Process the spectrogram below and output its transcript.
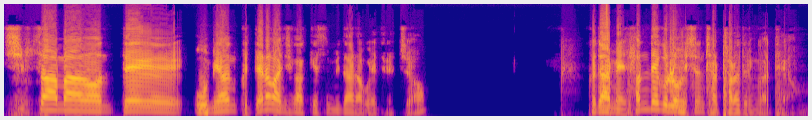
14만 원대 오면 그때는 관심 갖겠습니다라고 해드렸죠. 그 다음에 현대글로비스는 잘 팔아드린 것 같아요.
